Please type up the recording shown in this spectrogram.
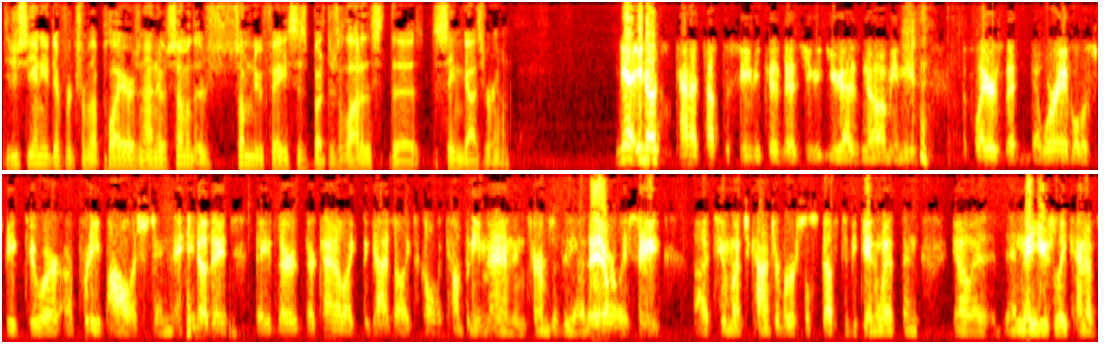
did you see any difference from the players? And I know some of there's some new faces, but there's a lot of the, the same guys around. Yeah, you know it's kind of tough to see because as you you guys know, I mean these the players that, that we're able to speak to are, are pretty polished, and you know they they they're they're kind of like the guys I like to call the company men in terms of you know they don't really say uh, too much controversial stuff to begin with, and you know and they usually kind of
